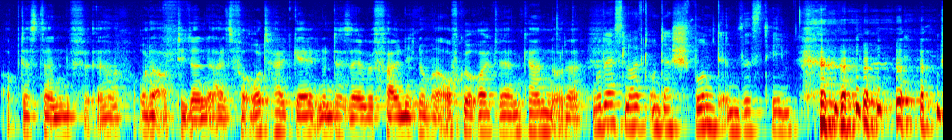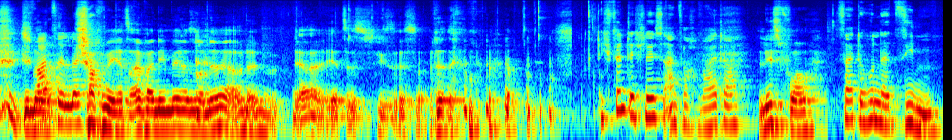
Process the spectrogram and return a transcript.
ob das dann äh, oder ob die dann als verurteilt gelten und derselbe Fall nicht nochmal aufgerollt werden kann oder oder es läuft unter Spund im System. genau, Schwarze Löcher. Schaffen wir jetzt einfach nicht mehr so, ne? Und dann, ja, jetzt ist es wie es ist. ich finde, ich lese einfach weiter. Lies vor. Seite 107.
